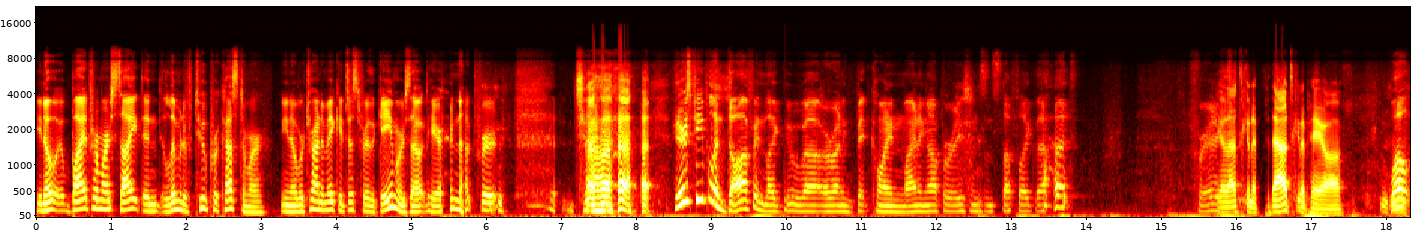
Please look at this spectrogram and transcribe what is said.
you know, buy it from our site and a limit of two per customer. You know, we're trying to make it just for the gamers out here, not for China. There's people in Dauphin like who uh, are running Bitcoin mining operations and stuff like that. Frick. yeah, that's gonna that's gonna pay off. Well,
